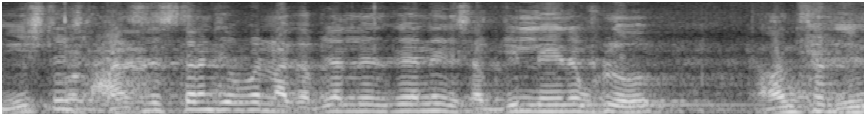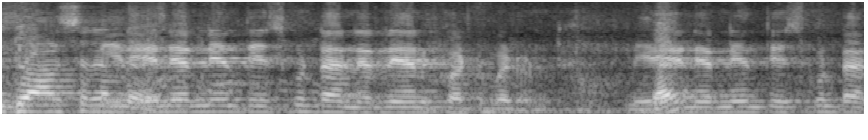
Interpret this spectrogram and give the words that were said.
మీ ఇష్టం ఆన్సర్ ఇస్తారని చెప్పండి నాకు అభ్యాసం లేదు కానీ సబ్జెక్ట్ లేనప్పుడు ఆన్సర్ ఏంటో ఆన్సర్ ఏ నిర్ణయం తీసుకుంటే ఆ నిర్ణయానికి కట్టుబడి ఉంటా మీరు ఏ నిర్ణయం తీసుకుంటే ఆ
